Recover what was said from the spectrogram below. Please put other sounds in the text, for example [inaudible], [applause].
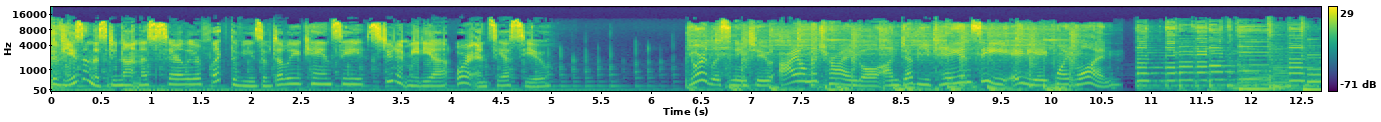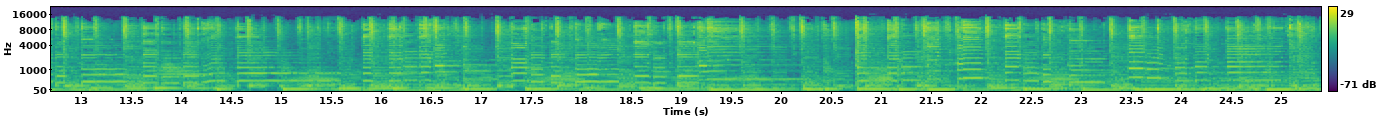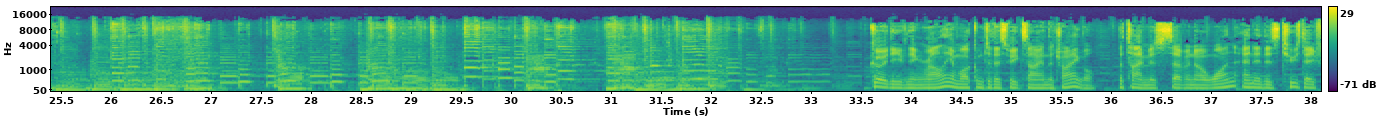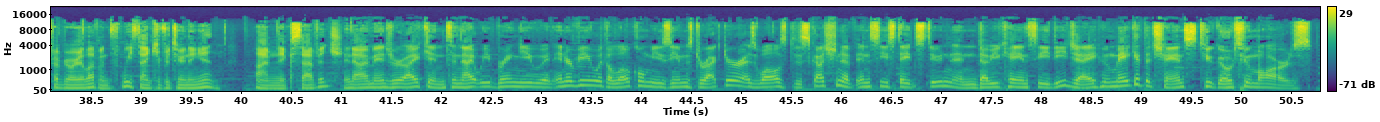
The views in this do not necessarily reflect the views of WKNC, student media, or NCSU. You're listening to Eye on the Triangle on WKNC 88.1. Good evening, Raleigh, and welcome to this week's Eye on the Triangle. The time is 7.01, and it is Tuesday, February 11th. We thank you for tuning in. I'm Nick Savage. And I'm Andrew Eichen. Tonight we bring you an interview with a local museum's director as well as a discussion of NC State student and WKNC DJ who may get the chance to go to Mars.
